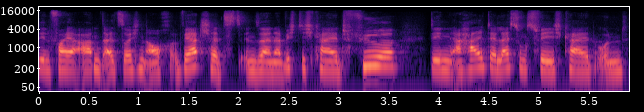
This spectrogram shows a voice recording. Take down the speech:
den Feierabend als solchen auch wertschätzt in seiner Wichtigkeit für den Erhalt der Leistungsfähigkeit und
